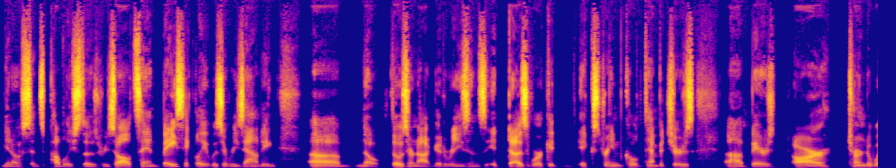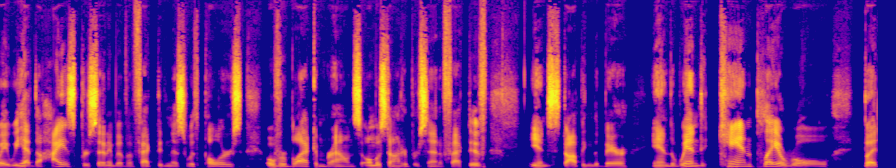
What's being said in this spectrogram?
you know, since published those results. And basically it was a resounding um, no, those are not good reasons. It does work at extreme cold temperatures. Uh, bears are turned away. We had the highest percentage of effectiveness with polars over black and browns, almost 100% effective in stopping the bear. And the wind can play a role, but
